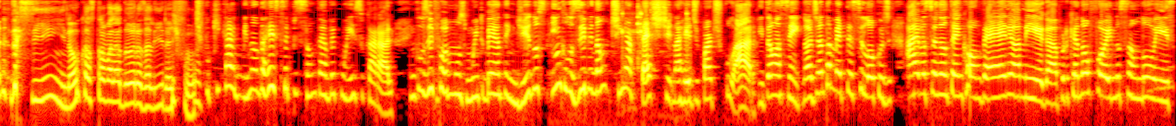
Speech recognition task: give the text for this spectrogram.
Sim, não com as trabalhadoras ali, né? Tipo, tipo o que, que a mina da recepção tem a ver com isso, caralho? Inclusive, fomos muito bem atendidos. Inclusive, não tinha teste na rede particular. Então, assim, não adianta meter esse louco de ai, você não tem convênio, amiga, porque não foi no São Luís.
